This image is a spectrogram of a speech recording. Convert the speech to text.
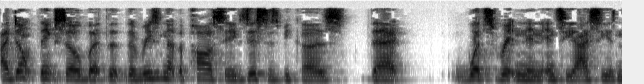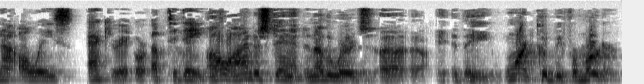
I don't think so, but the, reason that the policy exists is because that what's written in NCIC is not always accurate or up to date. Oh, I understand. In other words, uh, the warrant could be for murder,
